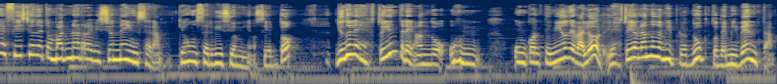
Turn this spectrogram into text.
beneficios de tomar una revisión de Instagram, que es un servicio mío, ¿cierto? Yo no les estoy entregando un, un contenido de valor, les estoy hablando de mi producto, de mi venta.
